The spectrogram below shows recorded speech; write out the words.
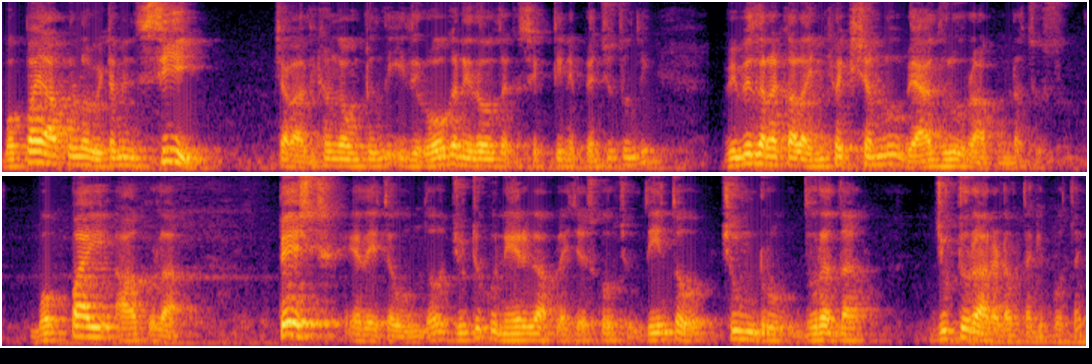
బొప్పాయి ఆకుల్లో విటమిన్ సి చాలా అధికంగా ఉంటుంది. ఇది రోగ నిరోధక శక్తిని పెంచుతుంది. వివిధ రకాల ఇన్ఫెక్షన్లు వ్యాధులు రాకుండా చూస్తుంది. బొప్పాయి ఆకుల పేస్ట్ ఏదైతే ఉందో జుట్టుకు నేరుగా అప్లై చేసుకోవచ్చు. దీంతో చుండ్రు దురద జుట్టు రాలడం తగ్గిపోతాయి.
